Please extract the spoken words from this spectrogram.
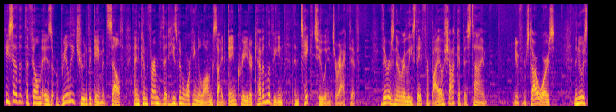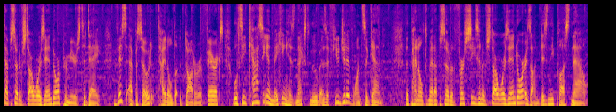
He said that the film is really true to the game itself and confirmed that he's been working alongside game creator Kevin Levine and Take Two Interactive. There is no release date for Bioshock at this time. New from Star Wars. The newest episode of Star Wars Andor premieres today. This episode, titled Daughter of Ferrix, will see Cassian making his next move as a fugitive once again. The penultimate episode of the first season of Star Wars Andor is on Disney Plus now.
